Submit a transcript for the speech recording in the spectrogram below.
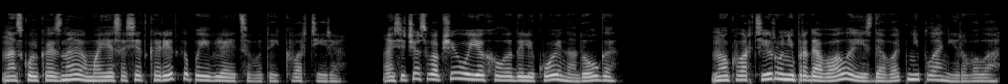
Насколько я знаю, моя соседка редко появляется в этой квартире. А сейчас вообще уехала далеко и надолго. Но квартиру не продавала и сдавать не планировала.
